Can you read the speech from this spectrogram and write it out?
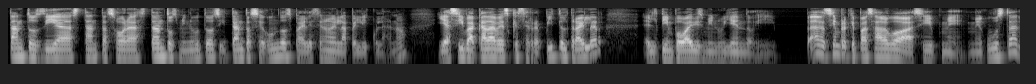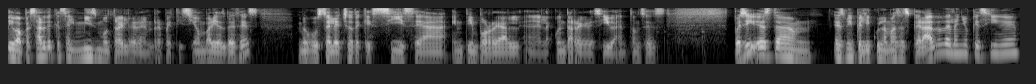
tantos días, tantas horas, tantos minutos y tantos segundos para el estreno de la película, ¿no? Y así va, cada vez que se repite el tráiler, el tiempo va disminuyendo y ah, siempre que pasa algo así me, gusta, digo, a pesar de que es el mismo tráiler en repetición varias veces, me gusta el hecho de que sí sea en tiempo real eh, la cuenta regresiva, entonces pues sí, esta, Es mi película más esperada del año que sigue.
